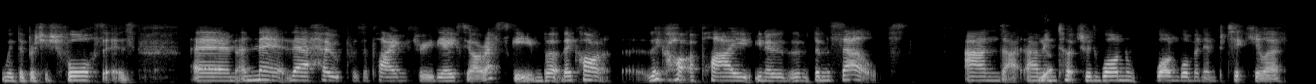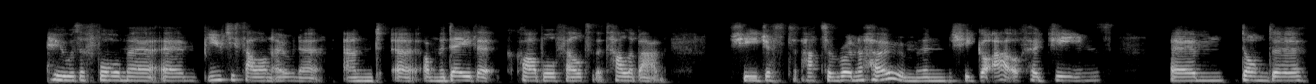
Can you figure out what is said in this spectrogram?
with the British forces. Um, and their their hope was applying through the ACRS scheme, but they can't they can't apply, you know, them, themselves. And I, am yeah. in touch with one one woman in particular who was a former um, beauty salon owner, and uh, on the day that Kabul fell to the Taliban, she just had to run home, and she got out of her jeans, um, donned a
